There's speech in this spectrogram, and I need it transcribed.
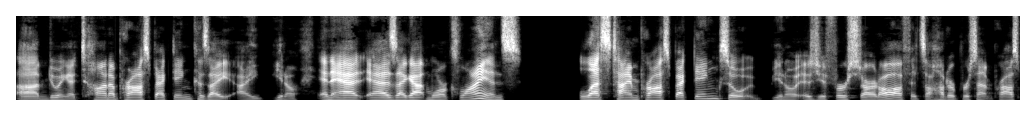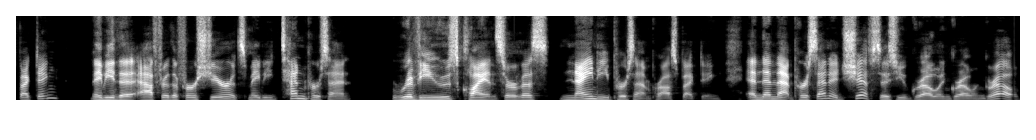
um, doing a ton of prospecting because I, I, you know, and as, as I got more clients, less time prospecting. So, you know, as you first start off, it's 100% prospecting. Maybe the after the first year, it's maybe 10% reviews, client service, 90% prospecting. And then that percentage shifts as you grow and grow and grow.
